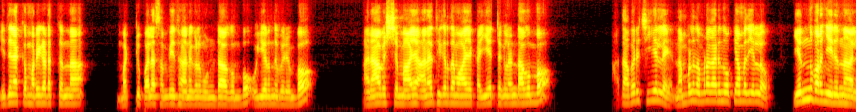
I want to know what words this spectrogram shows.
ഇതിനൊക്കെ മറികടക്കുന്ന മറ്റു പല സംവിധാനങ്ങളും ഉണ്ടാകുമ്പോൾ ഉയർന്നു വരുമ്പോൾ അനാവശ്യമായ അനധികൃതമായ കയ്യേറ്റങ്ങൾ ഉണ്ടാകുമ്പോൾ അത് അവർ ചെയ്യല്ലേ? നമ്മൾ നമ്മുടെ കാര്യം നോക്കിയാൽ മതിയല്ലോ. എന്ന് പറഞ്ഞിരുന്നാൽ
